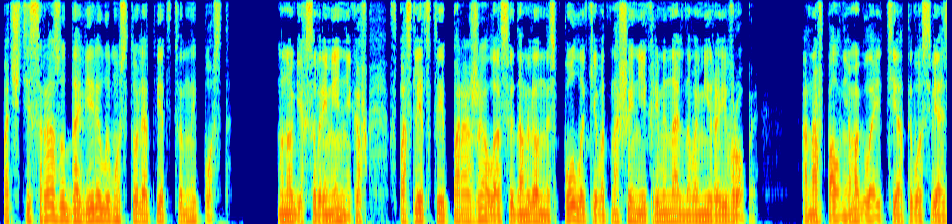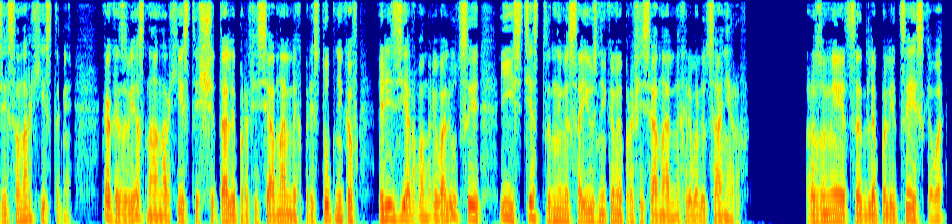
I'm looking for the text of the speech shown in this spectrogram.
почти сразу доверил ему столь ответственный пост? Многих современников впоследствии поражала осведомленность Поллоки в отношении криминального мира Европы. Она вполне могла идти от его связей с анархистами. Как известно, анархисты считали профессиональных преступников резервом революции и естественными союзниками профессиональных революционеров. Разумеется, для полицейского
